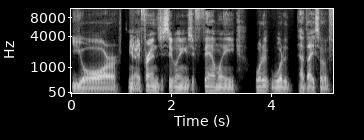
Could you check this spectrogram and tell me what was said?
your, you know, friends, your siblings, your family? What what have they sort of?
